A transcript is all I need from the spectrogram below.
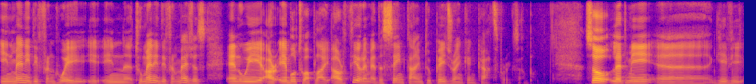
in many different ways, in, uh, to many different measures, and we are able to apply our theorem at the same time to PageRank and Katz, for example. So let me uh, give you,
